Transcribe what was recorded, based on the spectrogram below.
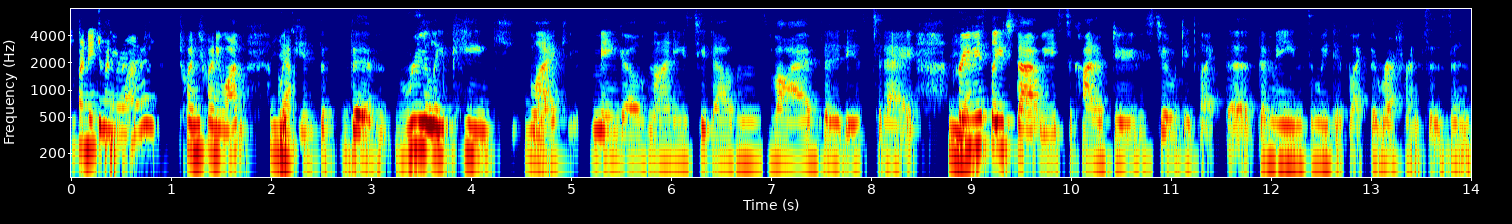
2021? 2021, Yeah. which is the the really pink, Yeah. like Mean Girls 90s, 2000s vibe that it is today. Yeah. Previously to that, we used to kind of do, we still did like the the memes and we did like the references and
